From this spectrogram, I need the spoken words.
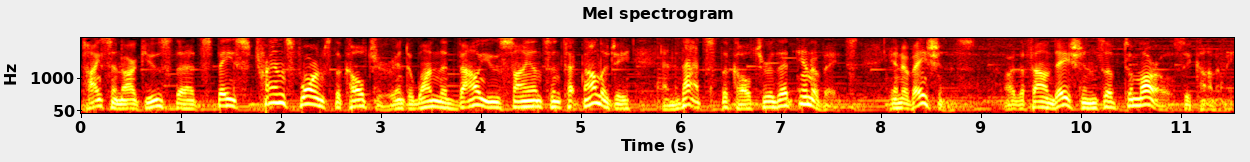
Tyson argues that space transforms the culture into one that values science and technology, and that's the culture that innovates. Innovations are the foundations of tomorrow's economy.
